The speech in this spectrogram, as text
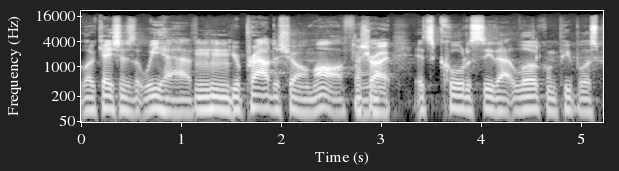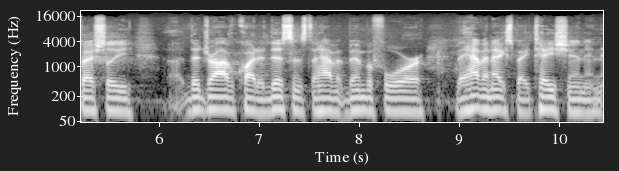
locations that we have, you're proud to show them off. That's right. It's cool to see that look when people, especially uh, that drive quite a distance that haven't been before, they have an expectation, and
